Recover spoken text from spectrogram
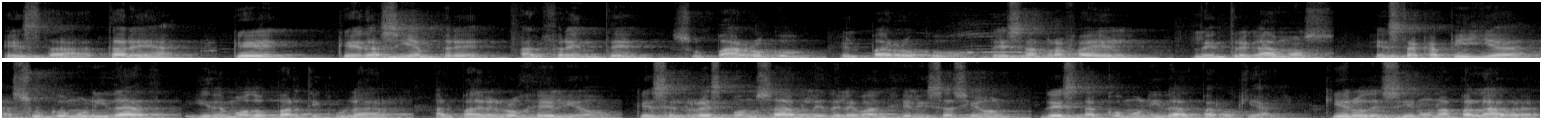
esta tarea que queda siempre al frente su párroco, el párroco de San Rafael. Le entregamos esta capilla a su comunidad y de modo particular al Padre Rogelio, que es el responsable de la evangelización de esta comunidad parroquial. Quiero decir una palabra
